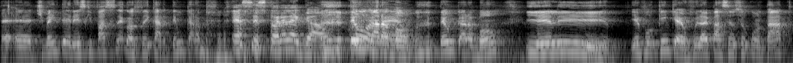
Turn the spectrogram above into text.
é, é, tiver interesse que faça esse negócio. Eu falei, cara, tem um cara bom. Essa história é legal. Tem um cara ela. bom, tem um cara bom. E ele. E ele falou, quem que é? Eu fui lá e passei o seu contato.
